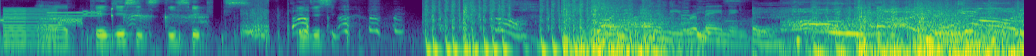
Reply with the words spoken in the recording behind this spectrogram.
Uh, KG66. KG6. One enemy remaining. Oh my god!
